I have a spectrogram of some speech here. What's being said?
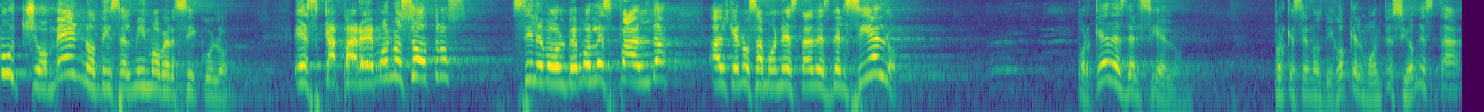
mucho menos, dice el mismo versículo, escaparemos nosotros si le volvemos la espalda al que nos amonesta desde el cielo. ¿Por qué desde el cielo? Porque se nos dijo que el monte Sión está,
